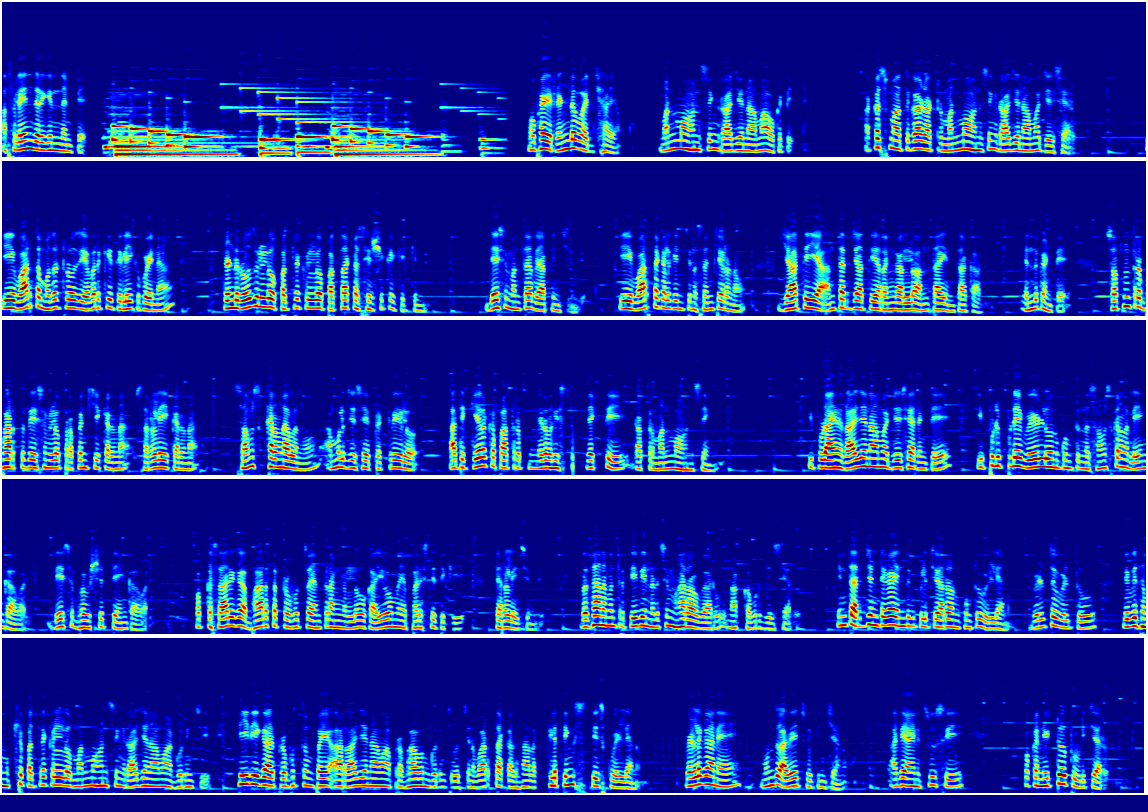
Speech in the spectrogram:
అసలేం జరిగిందంటే ముప్పై రెండవ అధ్యాయం. మన్మోహన్ సింగ్ రాజీనామా ఒకటి. అకస్మాత్తుగా డాక్టర్ మన్మోహన్ సింగ్ రాజీనామా చేశారు. ఈ వార్త మొదటి రోజు ఎవరికీ తెలియకపోయినా రెండు రోజుల్లో పత్రికల్లో పతాక శీర్షికెక్కింది దేశమంతా వ్యాపించింది. ఈ వార్త కలిగించిన సంచలనం జాతీయ అంతర్జాతీయ రంగాల్లో అంతా ఇంతా కాదు. ఎందుకంటే స్వతంత్ర భారతదేశంలో ప్రపంచీకరణ సరళీకరణ సంస్కరణలను అమలు చేసే ప్రక్రియలో అతి కీలక పాత్ర నిర్వహిస్తున్న వ్యక్తి డాక్టర్ మన్మోహన్ సింగ్. ఇప్పుడు ఆయన రాజీనామా చేశారంటే ఇప్పుడిప్పుడే వేళ్ళు అనుకుంటున్న సంస్కరణలు ఏం కావాలి? దేశ భవిష్యత్తు ఏం కావాలి? ఒక్కసారిగా భారత ప్రభుత్వ యంత్రాంగంలో ఒక అయోమయ పరిస్థితికి తెరలేచింది. ప్రధానమంత్రి పివి నరసింహారావు గారు నాకు కబురు చేశారు. ఇంత అర్జెంటుగా ఎందుకు పిలిచారో అనుకుంటూ వెళ్ళాను. వెళ్తూ వెళ్తూ వివిధ ముఖ్య పత్రికల్లో మన్మోహన్ సింగ్ రాజీనామా గురించి పీవీ గారి ప్రభుత్వంపై ఆ రాజీనామా ప్రభావం గురించి వచ్చిన వార్తా కథనాల క్లిప్పింగ్స్ తీసుకువెళ్ళాను. వెళ్ళగానే ముందు అవే చూపించాను. అవి ఆయన చూసి ఒక నిట్టూపు విడిచారు.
